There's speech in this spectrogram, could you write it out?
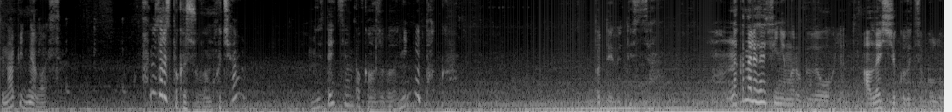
ціна піднялася. Ну, зараз покажу вам. Хоча, мені здається, я вам показувала. Ні, ну так. Подивитися. На каналі Графіня ми робили огляд, але ще коли це було.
